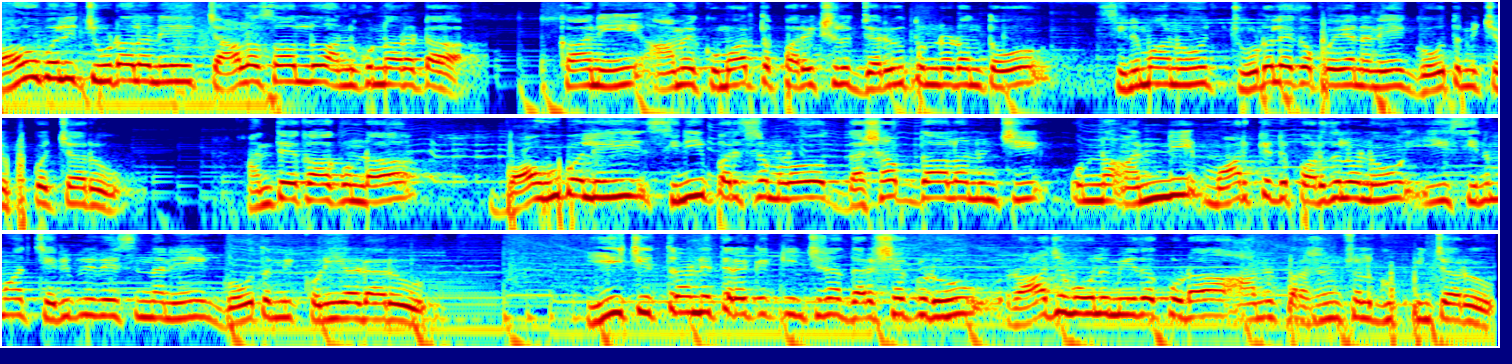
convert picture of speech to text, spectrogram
బాహుబలి చూడాలని చాలాసార్లు అనుకున్నారట. కానీ ఆమె కుమార్తె పరీక్షలు జరుగుతుండడంతో సినిమాను చూడలేకపోయానని గౌతమి చెప్పుకొచ్చారు. అంతేకాకుండా బాహుబలి సినీ పరిశ్రమలో దశాబ్దాల నుంచి ఉన్న అన్ని మార్కెట్ పరిధులను ఈ సినిమా చెరిపివేసిందని గౌతమి కొనియాడారు. ఈ చిత్రాన్ని తెరకెక్కించిన దర్శకుడు రాజమౌళి మీద కూడా ఆమె ప్రశంసలు గుప్పించారు.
